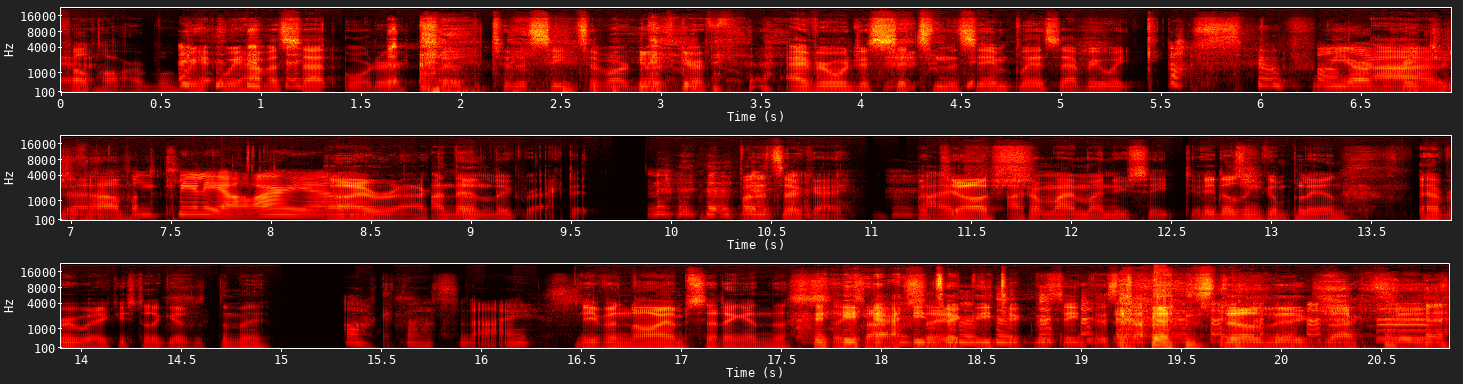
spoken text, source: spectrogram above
I felt horrible. we we have a set order to to the seats of our growth group. Everyone just sits in the same place every week, that's so funny. we are And, creatures of uh, habit. You clearly are, yeah. I wrecked and it. then Luke wrecked it. But it's okay. But I, Josh, I don't mind my new seat too. he doesn't complain. Every week he still gives it to me. oh, that's nice. Even now I'm sitting in this yeah, he seat. took he took the seat this time. still in the exact seat.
